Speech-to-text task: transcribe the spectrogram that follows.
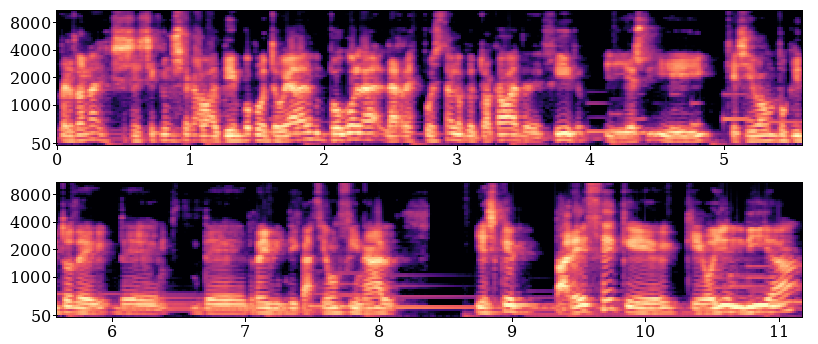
perdona, sé que no se acaba el tiempo, pero te voy a dar un poco la, respuesta a lo que tú acabas de decir y, es, y que iba un poquito de, de, reivindicación final. Y es que parece que, que hoy en día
